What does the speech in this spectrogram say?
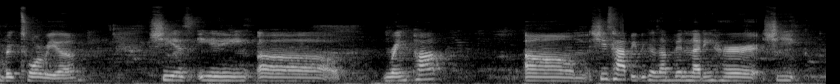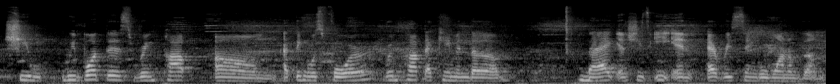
Victoria. She is eating uh, ring pop. Um, she's happy because I've been letting her. She she we bought this ring pop. Um, I think it was four ring pop that came in the bag, and she's eaten every single one of them.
